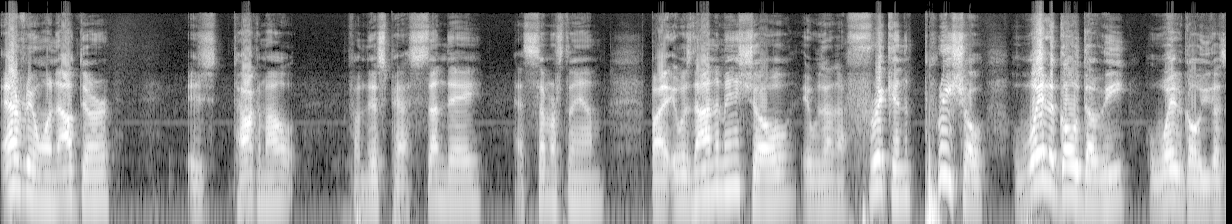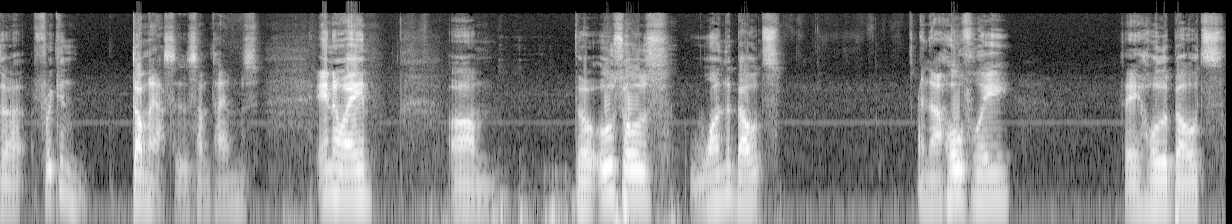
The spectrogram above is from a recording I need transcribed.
everyone out there is talking about from this past Sunday at SummerSlam. But it was not on the main show. It was on a freaking pre-show. Way to go, WWE. Way to go. You guys are freaking dumbasses sometimes. Anyway, um, the Usos won the belts. And now hopefully they hold the belts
